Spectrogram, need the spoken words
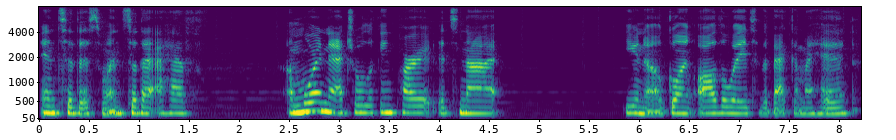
into this one so that I have a more natural looking part. It's not you know, going all the way to the back of my head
